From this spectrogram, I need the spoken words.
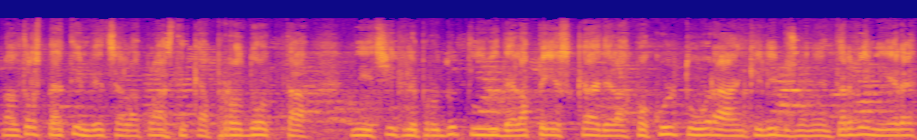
L'altro aspetto invece è la plastica prodotta nei cicli produttivi della pesca e dell'acquacultura, anche lì bisogna intervenire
